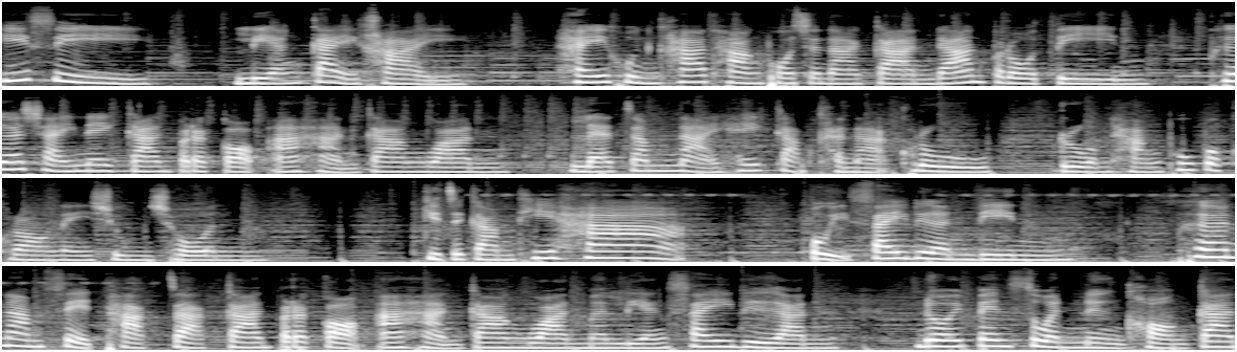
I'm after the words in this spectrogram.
ที่ 4 เลี้ยงไก่ไข่ ให้คุณค่าทางโภชนาการด้านโปรตีน เพื่อใช้ในการประกอบอาหารกลางวัน และจำหน่ายให้กับคณะครู รวมทั้งผู้ปกครองในชุมชน กิจกรรมที่ 5 ปุ๋ยไส้เดือนดิน เพื่อนำเศษผักจากการประกอบอาหารกลางวันมาเลี้ยงไส้เดือน โดยเป็นส่วนหนึ่งของการ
